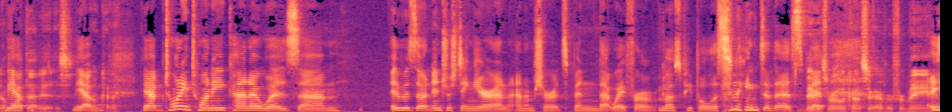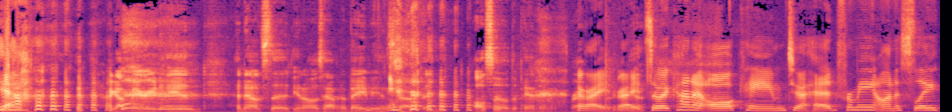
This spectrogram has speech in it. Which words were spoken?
of Yep. what that is. Yep. Okay. Yeah, 2020 kind of was. Um, it was an interesting year, and, and I'm sure it's been that way for most people listening to this. Biggest but roller coaster ever for me. yeah, Like, I got married and announced that you know I was having a baby and stuff, and also the pandemic. Right. right, right. Yeah. So it kind of all came to a head for me, honestly.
